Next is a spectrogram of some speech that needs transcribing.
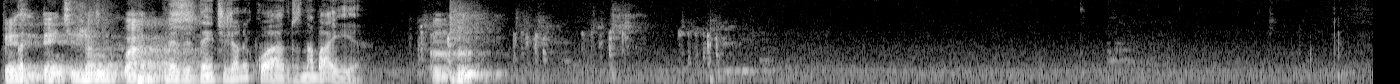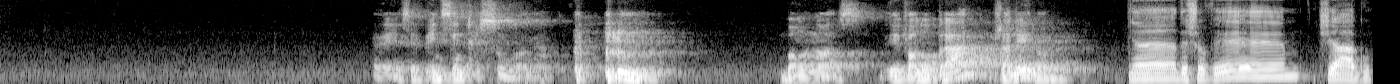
Presidente Jânio Quadros. Presidente Jânio Quadros, na Bahia. Uhum. É, esse é bem centro-sul. Né? Vamos nós. Ele falou para janeiro? É, deixa eu ver. Tiago.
